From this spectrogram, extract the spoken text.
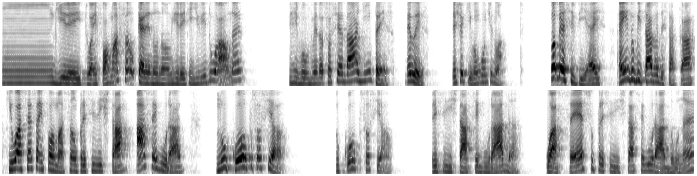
Um direito à informação, querendo ou não, um direito individual, né? Desenvolvimento da sociedade e imprensa. Beleza. Deixa aqui, vamos continuar. Sob esse viés, é indubitável destacar que o acesso à informação precisa estar assegurado no corpo social. No corpo social precisa estar assegurada, o acesso precisa estar assegurado, né?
